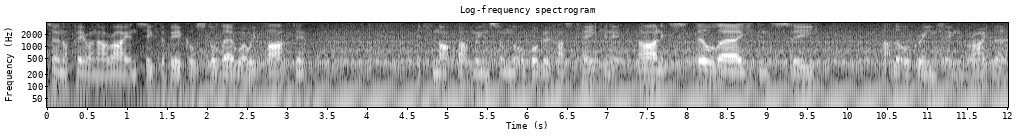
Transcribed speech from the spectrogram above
turn up here on our right and see if the vehicle's still there where we parked it. If not, that means some little bugger has taken it. Oh, and it's still there, as you can see, that little green thing right there.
